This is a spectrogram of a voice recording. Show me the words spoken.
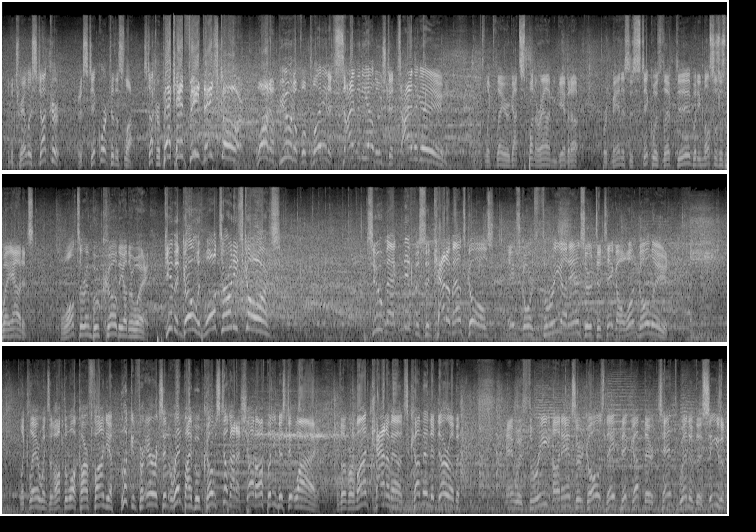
And the trailer Stucker. Good stick work to the slot. Stucker backhand feed. They score. What a beautiful play. And it's Simon Yelush to tie the game. Leclaire got spun around and gave it up. Bergmanis' stick was lifted, but he muscles his way out. It's Walter and Bucco the other way. Give and go with Walter, and he scores! Two magnificent Catamounts goals. They've scored three unanswered to take a one-goal lead. Leclaire wins it off the wall. Carfagna looking for Erickson. Read by Bucco. Still got a shot off, but he missed it wide. The Vermont Catamounts come into Durham. And with three unanswered goals, they pick up their 10th win of the season.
